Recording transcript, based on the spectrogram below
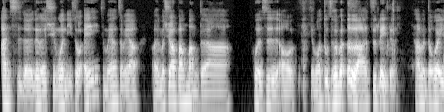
按时的那个询问你说，哎怎么样怎么样，呃有没有需要帮忙的啊，或者是哦有没有肚子会不会饿啊之类的，他们都会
